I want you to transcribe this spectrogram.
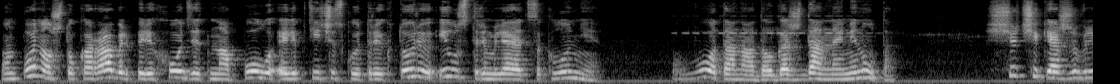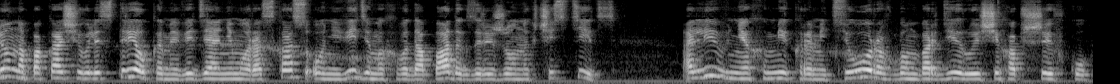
Он понял, что корабль переходит на полуэллиптическую траекторию и устремляется к Луне. Вот она, долгожданная минута. Счетчики оживленно покачивали стрелками, ведя немой рассказ о невидимых водопадах заряженных частиц, о ливнях микрометеоров, бомбардирующих обшивку,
